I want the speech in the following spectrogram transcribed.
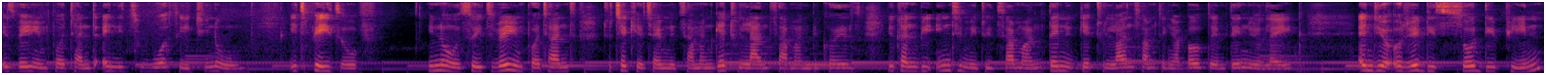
is very important and it's worth it you know. It pays off you know so it's very important to take your time with someone get to learn someone because you can be intimate with someone then you get to learn something about them then you're like and you're already so deep in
